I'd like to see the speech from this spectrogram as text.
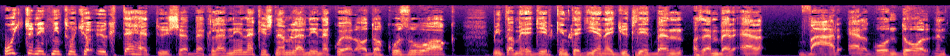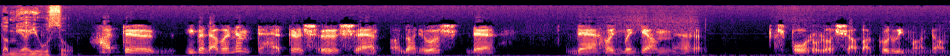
Úgy tűnik, mintha ők tehetősebbek lennének, és nem lennének olyan adakozóak, mint ami egyébként egy ilyen együttlétben az ember elvár, elgondol, nem tudom mi a jó szó. Hát igazából nem tehetős ő se, a Lajos, de, de hogy mondjam, spórolósabb, akkor úgy mondom.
